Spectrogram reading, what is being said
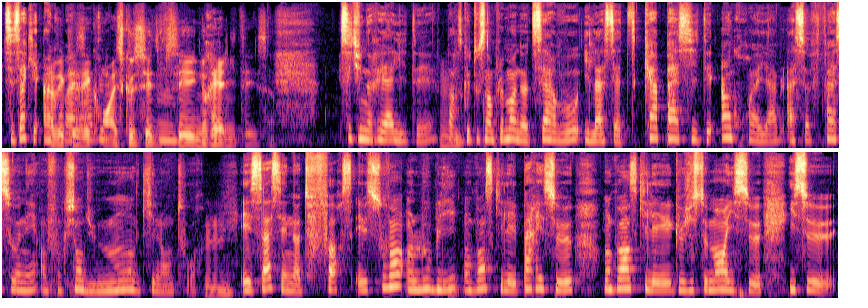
C'est ça qui est incroyable. Avec les écrans. Est-ce que c'est mm. une réalité, ça? C'est une réalité mhm. parce que tout simplement notre cerveau, il a cette capacité incroyable à se façonner en fonction du monde qui l'entoure. Mhm. Et ça, c'est notre force. Et souvent, on l'oublie. On pense qu'il est paresseux. On pense qu'il est que justement, il se, il se,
